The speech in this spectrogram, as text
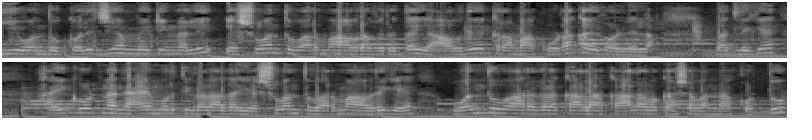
ಈ ಒಂದು ಕೊಲಿಜಿಯಂ ಮೀಟಿಂಗ್ನಲ್ಲಿ ಯಶವಂತ್ ವರ್ಮಾ ಅವರ ವಿರುದ್ಧ ಯಾವುದೇ ಕ್ರಮ ಕೂಡ ಕೈಗೊಳ್ಳಲಿಲ್ಲ. ಬದಲಿಗೆ ಹೈಕೋರ್ಟ್ನ ನ್ಯಾಯಮೂರ್ತಿಗಳಾದ ಯಶವಂತ್ ವರ್ಮಾ ಅವರಿಗೆ ಒಂದು ವಾರಗಳ ಕಾಲ ಕಾಲಾವಕಾಶವನ್ನ ಕೊಟ್ಟು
